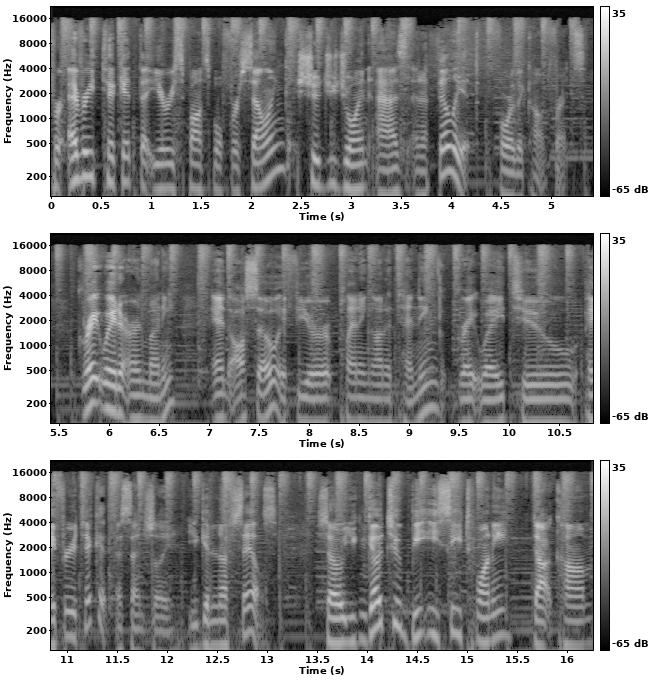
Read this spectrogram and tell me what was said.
for every ticket that you're responsible for selling should you join as an affiliate for the conference. Great way to earn money. And also, if you're planning on attending, great way to pay for your ticket, essentially. You get enough sales. So you can go to bec20.com,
